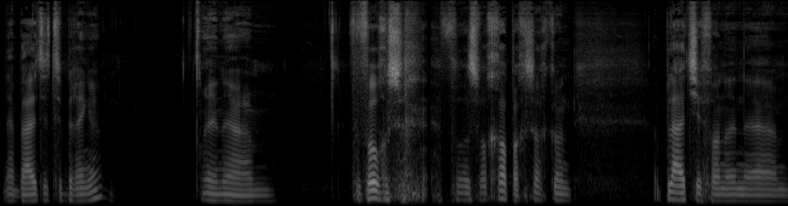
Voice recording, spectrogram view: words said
naar buiten te brengen. En uh, vervolgens, was wel grappig, zag ik een, een plaatje van een ehm,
